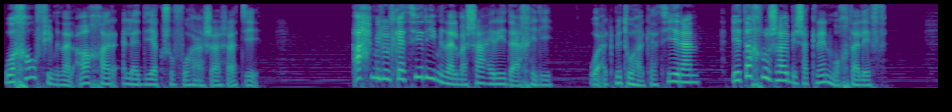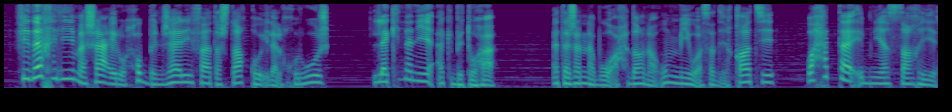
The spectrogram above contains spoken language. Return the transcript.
وخوفي من الآخر الذي يكشف هشاشتي أحمل الكثير من المشاعر داخلي وأكبتها كثيرا لتخرج بشكل مختلف. في داخلي مشاعر حب جارفة تشتاق إلى الخروج لكنني أكبتها. أتجنب أحضان أمي وصديقاتي وحتى ابني الصغير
